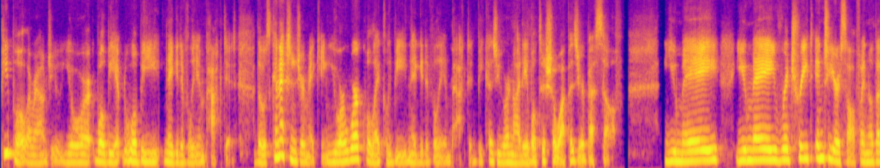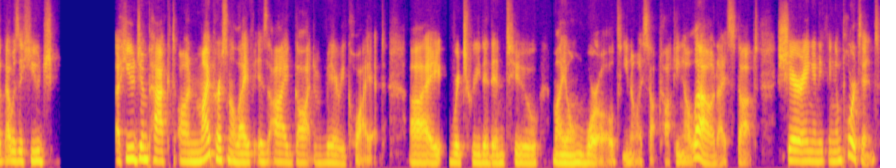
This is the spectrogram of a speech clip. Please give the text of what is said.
people around you, your will be will be negatively impacted. Those connections you're making, your work will likely be negatively impacted because you are not able to show up as your best self you may you may retreat into yourself i know that that was a huge a huge impact on my personal life is I got very quiet. I retreated into my own world. You know, I stopped talking out loud. I stopped sharing anything important.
